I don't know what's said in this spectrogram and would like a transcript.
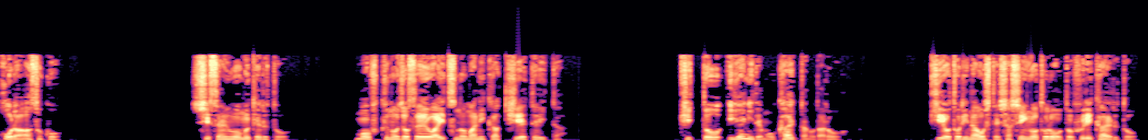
ほら、あそこ。視線を向けると、喪服の女性はいつの間にか消えていた。きっと家にでも帰ったのだろう。気を取り直して写真を撮ろうと振り返ると、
